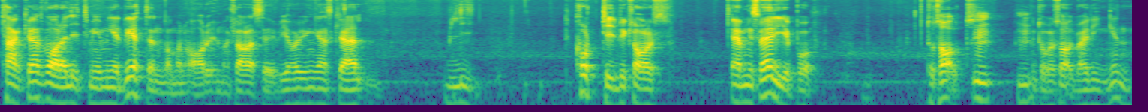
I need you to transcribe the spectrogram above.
tanken att vara lite mer medveten vad man har och hur man klarar sig. Vi har ju en ganska li, kort tid vi klarar oss även i Sverige på totalt. Mm. Mm. Thomas sa, det var ingen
